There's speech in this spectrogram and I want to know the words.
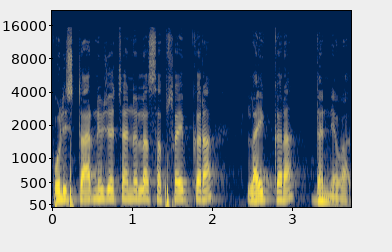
पोलीस स्टार न्यूज या चॅनलला सबस्क्राईब करा लाईक करा. धन्यवाद.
